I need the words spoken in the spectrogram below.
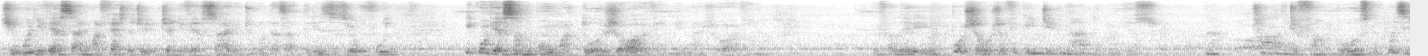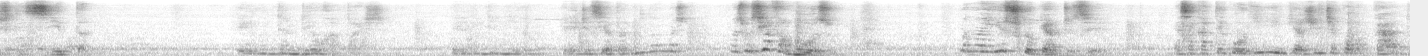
tinha um aniversário, uma festa de, de aniversário de uma das atrizes, e eu fui. E conversando com um ator jovem, bem mais jovem, eu falei, poxa, hoje eu fiquei indignado com isso. Né? chamado de famoso, que coisa esquisita. Ele não entendeu, rapaz. Ele não entendeu. Ele dizia para mim, não, mas, mas você é famoso. Mas não é isso que eu quero dizer. Essa categoria em que a gente é colocado.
